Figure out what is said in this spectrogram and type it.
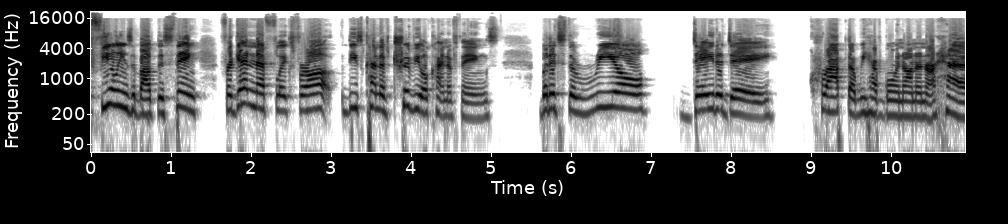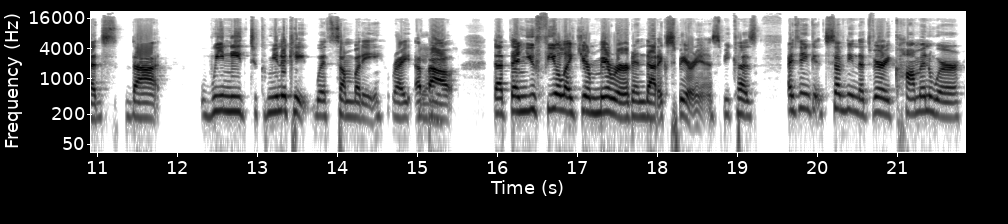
feelings about this thing. Forget Netflix for all these kind of trivial kind of things, but it's the real day to day crap that we have going on in our heads that we need to communicate with somebody, right? Yeah. About that, then you feel like you're mirrored in that experience because I think it's something that's very common where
